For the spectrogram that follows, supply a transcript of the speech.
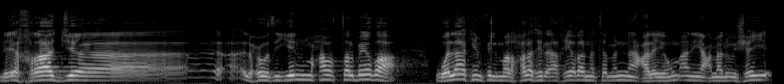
لإخراج آه، الحوثيين من محافظة البيضاء. ولكن في المرحلة الأخيرة نتمنى عليهم أن يعملوا شيء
